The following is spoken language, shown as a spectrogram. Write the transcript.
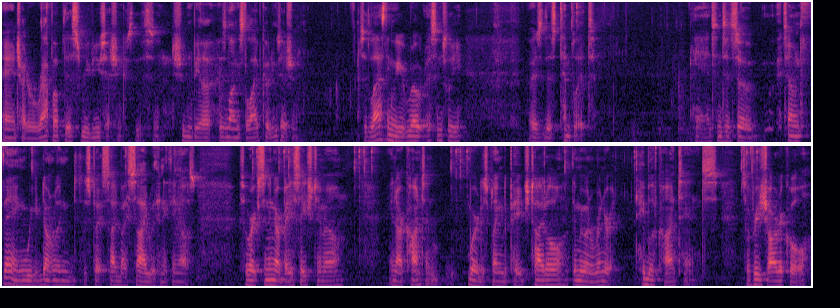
and try to wrap up this review session because this shouldn't be a, as long as the live coding session. So the last thing we wrote essentially is this template. And since it's a its own thing, we don't really need to display it side by side with anything else. So we're extending our base HTML. In our content, we're displaying the page title. Then we want to render a table of contents. So for each article,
